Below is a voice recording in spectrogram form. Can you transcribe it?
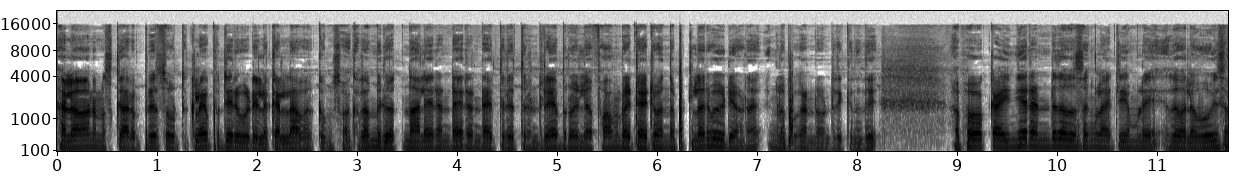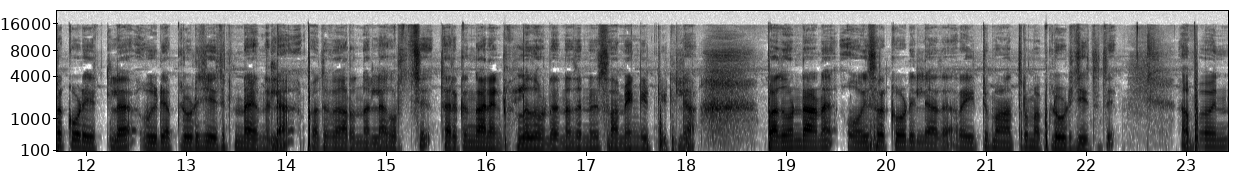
ഹലോ നമസ്കാരം. പ്രിയ സുഹൃത്തുക്കളെ പുതിയൊരു വീഡിയോയിലേക്ക് എല്ലാവർക്കും സ്വാഗതം. ഇരുപത്തിനാല് രണ്ട് രണ്ടായിരത്തി ഇരുപത്തിരണ്ടിലെ ബ്രോയിലർ ഫാം റേറ്റായിട്ട് ബന്ധപ്പെട്ടുള്ള ഒരു വീഡിയോ ആണ് നിങ്ങളിപ്പോൾ കണ്ടുകൊണ്ടിരിക്കുന്നത്. അപ്പോൾ കഴിഞ്ഞ രണ്ട് ദിവസങ്ങളായിട്ട് നമ്മൾ ഇതുപോലെ വോയിസ് റെക്കോർഡ് ചെയ്തിട്ടുള്ള വീഡിയോ അപ്ലോഡ് ചെയ്തിട്ടുണ്ടായിരുന്നില്ല. അപ്പോൾ അത് വേറൊന്നുമല്ല കുറച്ച് തിരക്കും കാര്യങ്ങളൊക്കെ ഉള്ളതുകൊണ്ട് തന്നെ അതിനൊരു സമയം കിട്ടിയിട്ടില്ല. അപ്പോൾ അതുകൊണ്ടാണ് വോയിസ് റെക്കോർഡ് ഇല്ലാതെ റേറ്റ് മാത്രം അപ്ലോഡ് ചെയ്തത്. അപ്പോൾ ഇന്ന്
